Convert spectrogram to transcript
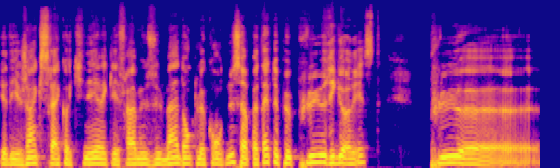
il y a des gens qui seraient coquiner avec les frères musulmans. Donc, le contenu serait peut-être un peu plus rigoriste, plus euh,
